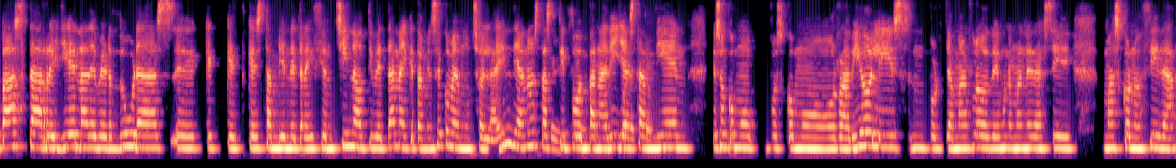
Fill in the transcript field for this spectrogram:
pasta rellena de verduras eh, que, es también de tradición china o tibetana y que también se come mucho en la India, ¿no? Estas tipo empanadillas también, que son como, pues como raviolis, por llamarlo de una manera así más conocida,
